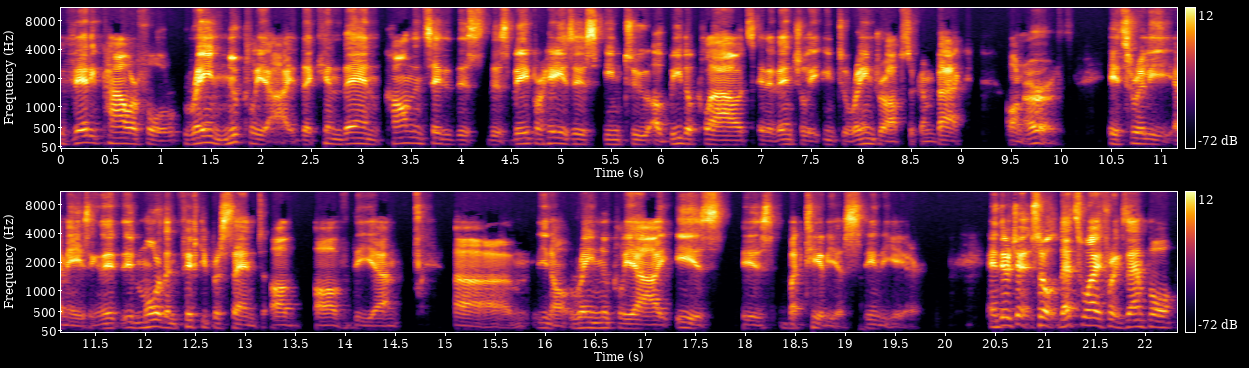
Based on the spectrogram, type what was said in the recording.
very powerful rain nuclei that can then condensate this, this vapor hazes into albedo clouds and eventually into raindrops to come back on Earth. It's really amazing. It, it- more than 50% of, of the um, um, you know, rain nuclei is, is bacteria in the air. And they're, so that's why, for example,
